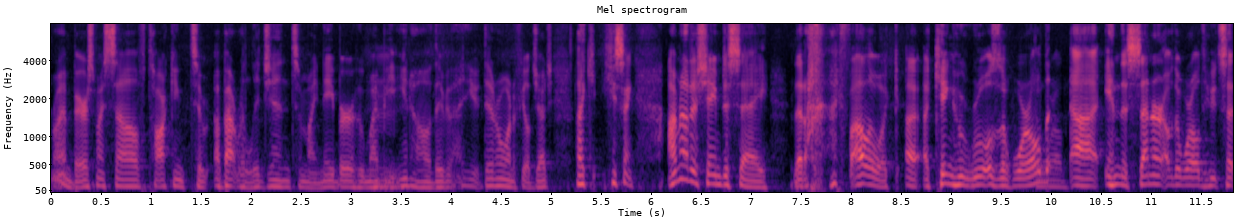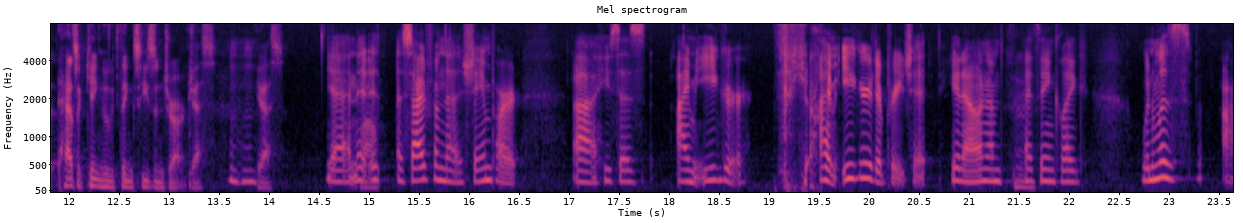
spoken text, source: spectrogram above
don't embarrass myself talking to about religion to my neighbor who might mm. be, you know, they, they don't want to feel judged. Like he's saying, I'm not ashamed to say that I follow a, a king who rules the world, the world. Uh, in the center of the world who has a king who thinks he's in charge. Yes. Mm-hmm. Yes. Yeah. And wow. it, aside from the shame part, uh, he says, I'm eager. yeah. I'm eager to preach it, you know, and I'm, mm. I think like, when was uh,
